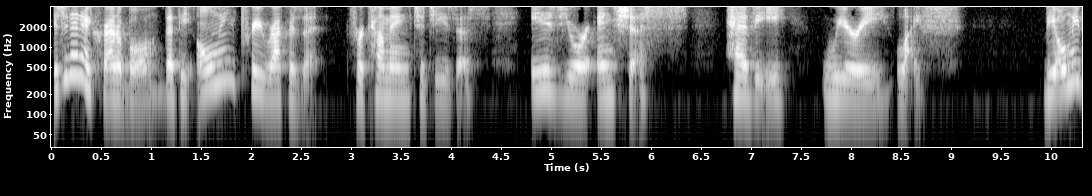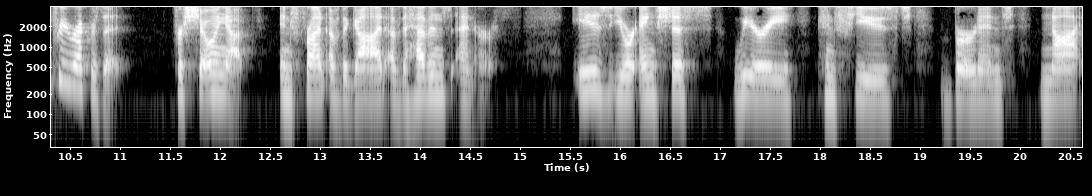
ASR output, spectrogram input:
Isn't it incredible that the only prerequisite for coming to Jesus is your anxious, heavy, weary life? The only prerequisite for showing up in front of the God of the heavens and earth is your anxious, weary, confused, burdened, not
